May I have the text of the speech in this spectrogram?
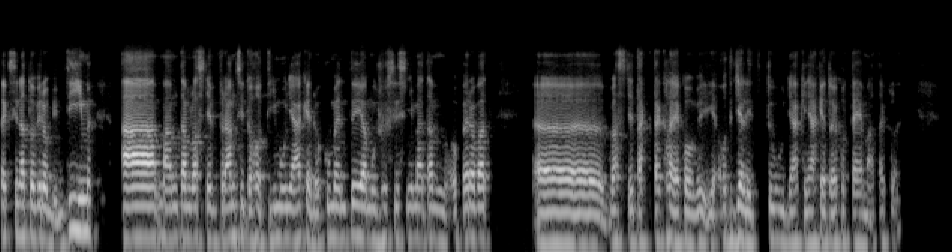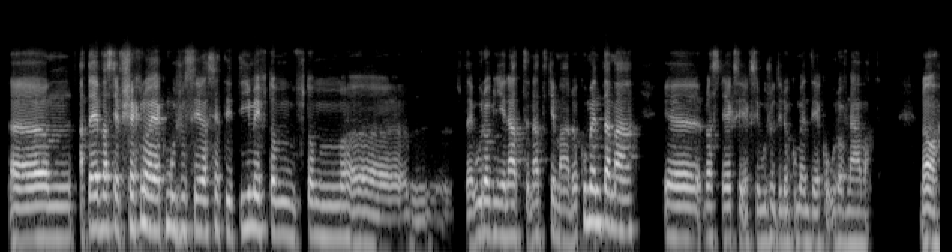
tak si na to vyrobím tým a mám tam vlastně v rámci toho týmu nějaké dokumenty a můžu si s nimi tam operovat uh, vlastně tak, takhle jako oddělit tu nějaké, nějaké to jako téma takhle. Um, a to je vlastně všechno, jak můžu si vlastně ty týmy v tom, v tom uh, v té úrovni nad, nad těma dokumentama, je vlastně jak si, jak si můžu ty dokumenty jako urovnávat. No, uh,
